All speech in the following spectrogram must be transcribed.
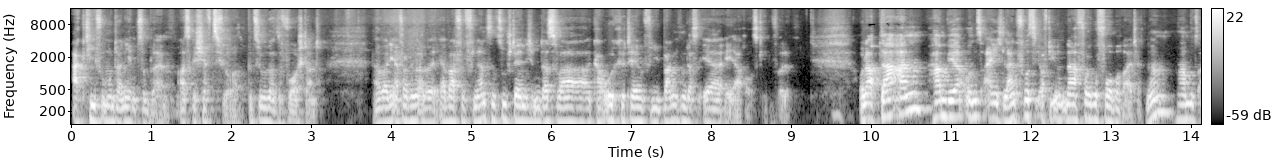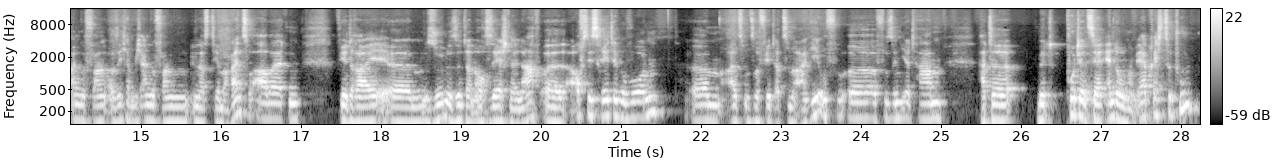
aktiv im Unternehmen zu bleiben, als Geschäftsführer bzw. Vorstand. Ja, weil die einfach gesagt, er war für Finanzen zuständig und das war K.O.-Kriterium für die Banken, dass er eher rausgehen würde. Und ab da an haben wir uns eigentlich langfristig auf die Nachfolge vorbereitet. Ne? Haben uns angefangen, also ich habe mich angefangen, in das Thema reinzuarbeiten. Wir drei ähm, Söhne sind dann auch sehr schnell nach, äh, Aufsichtsräte geworden, ähm, als unsere Väter zu einer AG äh, fusioniert haben. Hatte mit potenziellen Änderungen am Erbrecht zu tun,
